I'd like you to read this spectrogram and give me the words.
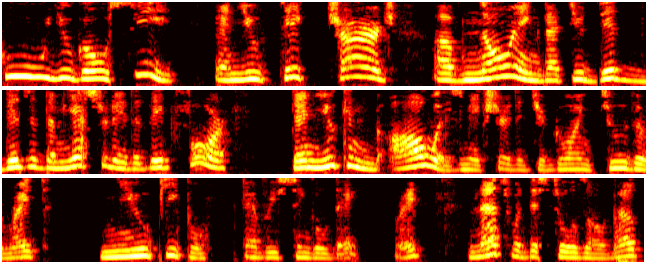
who you go see and you take charge of knowing that you did visit them yesterday the day before then you can always make sure that you're going to the right new people every single day right? And that's what this tool is all about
